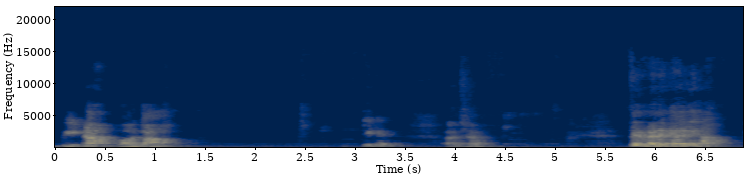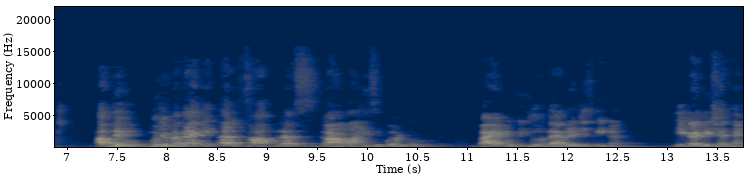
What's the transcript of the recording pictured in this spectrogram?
बीटा और गामा ठीक है? अच्छा। फिर मैंने क्या लिखा? अब देखो मुझे पता है कि alpha plus gamma is equal to by two की दोनों का एवरेज इज़ बीटा ये कंडीशन है।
